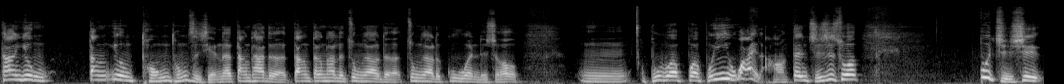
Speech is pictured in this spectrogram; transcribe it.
当用。当用童童子贤呢，当他的当当他的重要的重要的顾问的时候，嗯，不不不不意外了哈。但只是说，不只是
